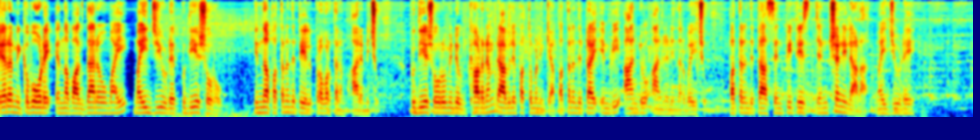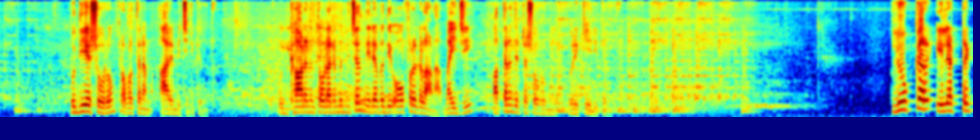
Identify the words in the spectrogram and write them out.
ഏറെ മികവോടെ എന്ന വാഗ്ദാനവുമായി മൈജിയുടെ പുതിയ ഷോറൂം ഇന്ന് പത്തനംതിട്ടയിൽ പ്രവർത്തനം ആരംഭിച്ചു. പുതിയ ഷോറൂമിന്റെ ഉദ്ഘാടനം രാവിലെ പത്ത് മണിക്ക് പത്തനംതിട്ട എം പി ആൻഡോ ആന്റണി നിർവഹിച്ചു. പത്തനംതിട്ട സെന്റ് പീറ്റേഴ്സ് ജംഗ്ഷനിലാണ് മൈജിയുടെ പുതിയ ഷോറൂം പ്രവർത്തനം ആരംഭിച്ചിരിക്കുന്നത്. ഉദ്ഘാടനത്തോടനുബന്ധിച്ച് നിരവധി ഓഫറുകളാണ് മൈജി പത്തനംതിട്ട ഷോറൂമിൽ ഒരുക്കിയിരിക്കുന്നത്. ലൂക്കർ ഇലക്ട്രിക്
